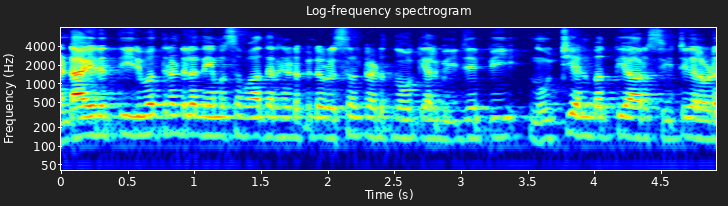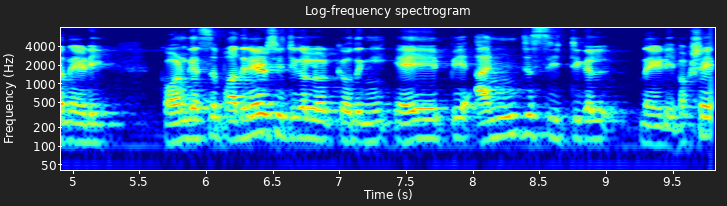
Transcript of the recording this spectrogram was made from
രണ്ടായിരത്തി ഇരുപത്തിരണ്ടിലെ നിയമസഭാ തെരഞ്ഞെടുപ്പിന്റെ റിസൾട്ട് എടുത്ത് നോക്കിയാൽ ബി ജെ പി നൂറ്റി അൻപത്തി ആറ് സീറ്റുകൾ അവിടെ നേടി. കോൺഗ്രസ് പതിനേഴ് സീറ്റുകളിലേക്ക് ഒതുങ്ങി. എ എ പി അഞ്ച് സീറ്റുകൾ നേടി. പക്ഷേ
